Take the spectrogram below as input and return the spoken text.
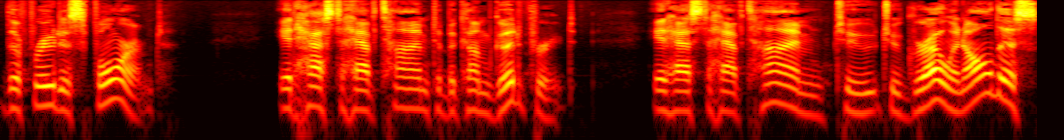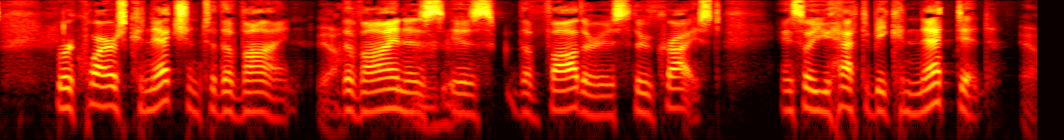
the fruit is formed, it has to have time to become good fruit. It has to have time to to grow and all this requires connection to the vine. Yeah. The vine is mm-hmm. is the Father is through Christ. And so you have to be connected Yeah.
